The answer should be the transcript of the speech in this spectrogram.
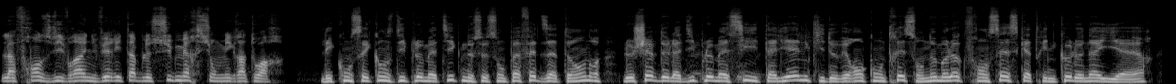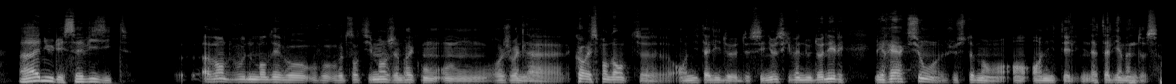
la France vivra une véritable submersion migratoire. Les conséquences diplomatiques ne se sont pas faites attendre. Le chef de la diplomatie italienne, qui devait rencontrer son homologue française Catherine Colonna hier, a annulé sa visite. Euh, avant de vous demander votre sentiment, j'aimerais qu'on rejoigne la, correspondante euh, en Italie de, CNews qui va nous donner les, réactions justement en, en Italie, Natalia Mendoza.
